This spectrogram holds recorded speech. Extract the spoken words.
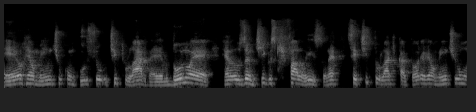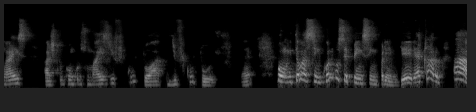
é realmente o concurso titular, né? O dono é, é, os antigos que falam isso, né? Ser titular de cartório é realmente o mais, acho que o concurso mais dificultoso, né? Bom, então assim, quando você pensa em empreender, é claro, ah,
